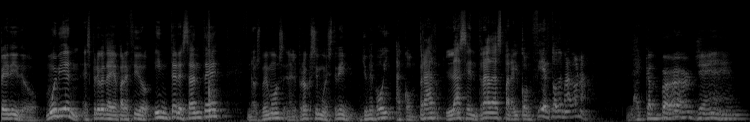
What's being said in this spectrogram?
pedido. Muy bien, espero que te haya parecido interesante. Nos vemos en el próximo stream. Yo me voy a comprar las entradas para el concierto de Madonna. Like a virgin.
